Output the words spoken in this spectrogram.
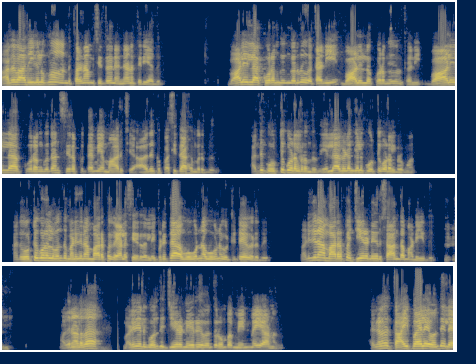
மதவாதிகளுக்கும் அந்த பரிணாம சித்தாந்தம் என்னன்னு தெரியாது. வாலில்லா குரங்குங்கிறது தனி வாலில்லா குரங்குங்கிறது தனி. வாலில்லா குரங்கு தான் சிறப்பு தன்மையாக மாறுச்சு. அதுக்கு பசிதாகம் இருந்தது. அதுக்கு ஒட்டுக்குடல் இருந்தது. எல்லா விலங்குகளுக்கும் ஒட்டுக்குடல் இருக்கும். அந்த ஒட்டுக்குடல் வந்து மனிதனா மாறப்ப வேலை செய்யறதில்ல. இப்படித்தான் ஒவ்வொன்றா ஒவ்வொன்றும் விட்டுட்டே வருது. மனிதனா மாறப்ப ஜீரநீர் சாந்தம் அடையுது. அதனாலதான் மனிதனுக்கு வந்து ஜீரநீர் வந்து ரொம்ப மென்மையானது. அதனால தாய்ப்பாலே வந்து இல்லை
